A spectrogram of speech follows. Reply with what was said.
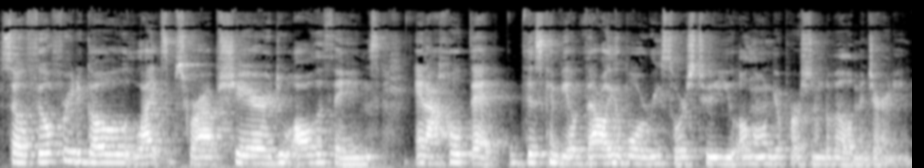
So feel free to go like, subscribe, share, do all the things. And I hope that this can be a valuable resource to you along your personal development journey.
